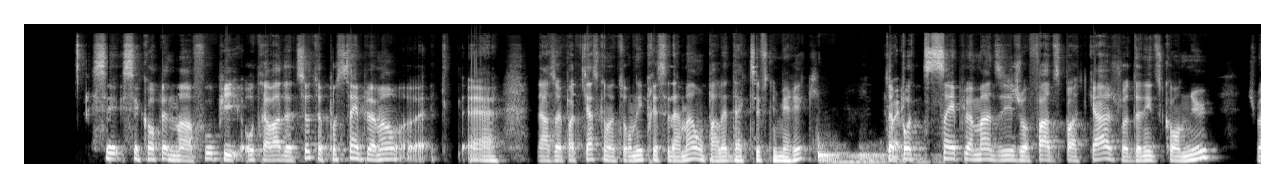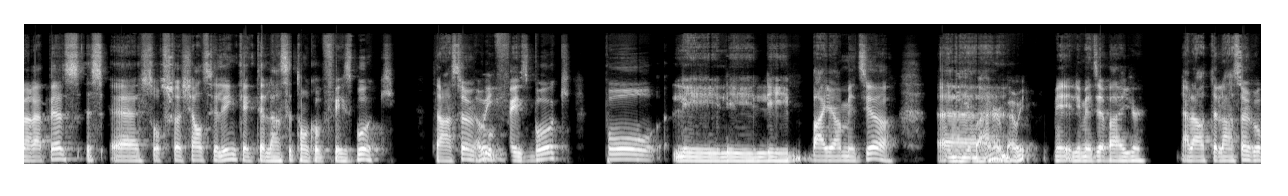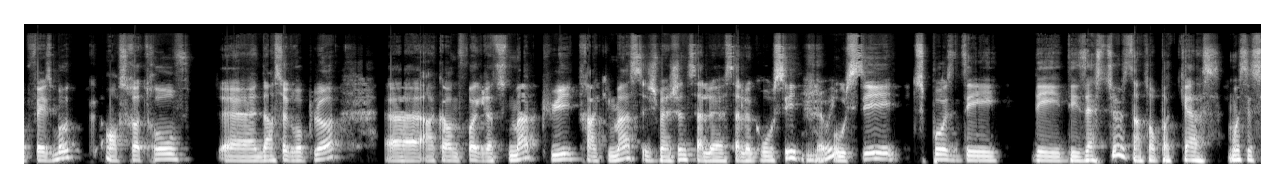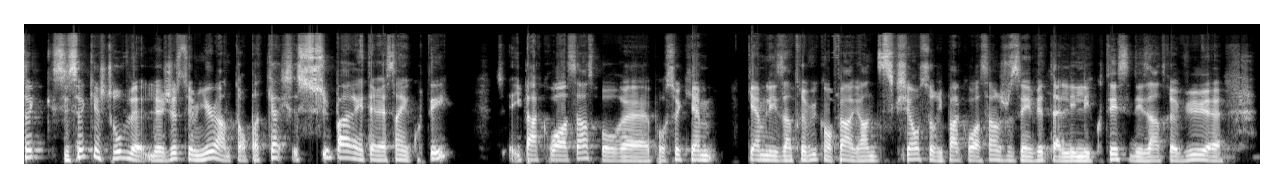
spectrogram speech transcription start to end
C'est complètement fou. Puis au travers de ça, tu n'as pas simplement, euh, euh, dans un podcast qu'on a tourné précédemment, on parlait d'actifs numériques. Tu n'as pas simplement dit je vais faire du podcast, je vais donner du contenu. Je me rappelle euh, sur Social Selling quand tu as lancé ton groupe Facebook. Tu as lancé un ah groupe Facebook pour les, les, les buyers médias. les buyers, ben oui. Mais les médias buyers. Alors, tu as lancé un groupe Facebook. On se retrouve euh, dans ce groupe-là, euh, encore une fois gratuitement, puis tranquillement, j'imagine ça le ça le grossi. Ben Aussi, tu poses des, des, des astuces dans ton podcast. Moi, c'est ça c'est ça que je trouve le, juste mieux entre ton podcast. C'est super intéressant à écouter. Hyper croissance pour euh, pour ceux qui aiment qui aiment les entrevues qu'on fait en grande discussion sur Hypercroissance, je vous invite à aller l'écouter. C'est des entrevues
